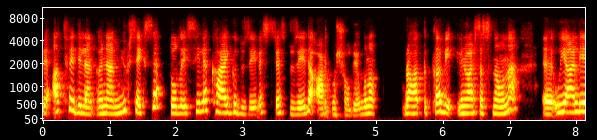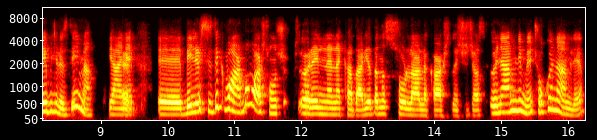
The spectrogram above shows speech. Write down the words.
ve atfedilen önem yüksekse dolayısıyla kaygı düzeyi ve stres düzeyi de artmış oluyor. Bunu rahatlıkla bir üniversite sınavına e, uyarlayabiliriz değil mi? Yani Evet. E, belirsizlik var mı? Var sonuç öğrenilene kadar ya da nasıl sorularla karşılaşacağız? Önemli mi? Çok önemli.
